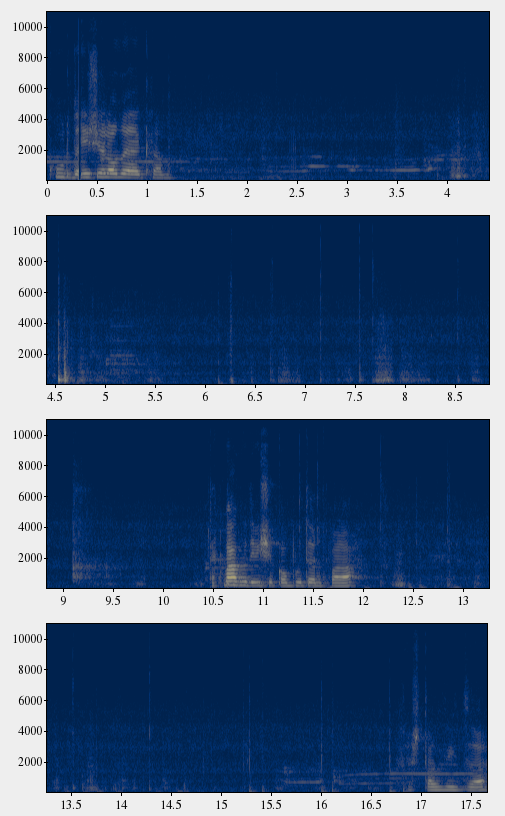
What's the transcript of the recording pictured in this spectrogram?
Kurde, nie zielony ekran. Mam, gdy mi się komputer odpala. Coś tam widzę.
